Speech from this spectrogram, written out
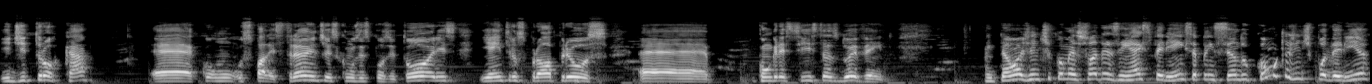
e de trocar é, com os palestrantes, com os expositores e entre os próprios é, congressistas do evento. Então a gente começou a desenhar a experiência pensando como que a gente poderia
